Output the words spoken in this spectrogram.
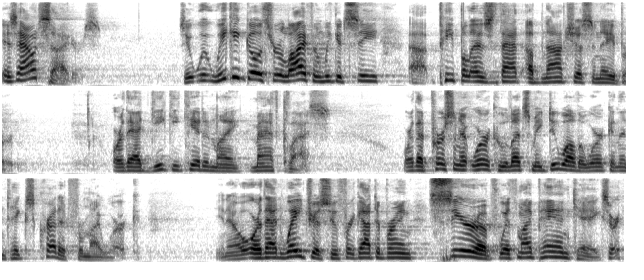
as outsiders. See, we, we could go through life and we could see uh, people as that obnoxious neighbor, or that geeky kid in my math class, or that person at work who lets me do all the work and then takes credit for my work. You know, or that waitress who forgot to bring syrup with my pancakes. Or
